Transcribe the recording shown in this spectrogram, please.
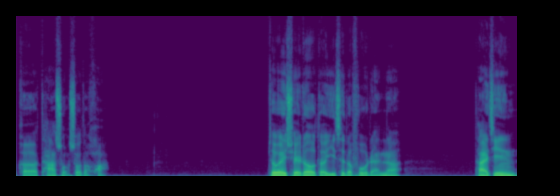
和他所说的话。这位血肉得医治的妇人呢，他已经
